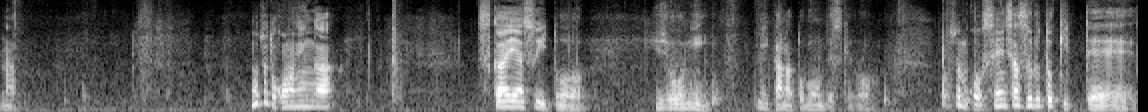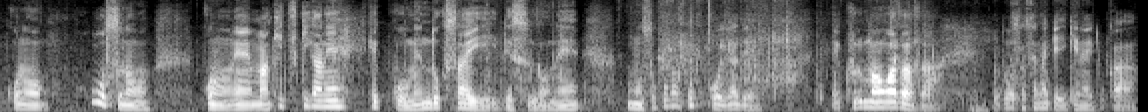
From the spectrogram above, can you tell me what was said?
なる。もうちょっとこの辺が使いやすいと非常にいいかなと思うんですけど、どうしてもこう洗車する時って、このホースのこのね、巻きつきがね、結構めんどくさいですよね。もうそこが結構嫌で、車をわざわざ移動させなきゃいけないとか、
